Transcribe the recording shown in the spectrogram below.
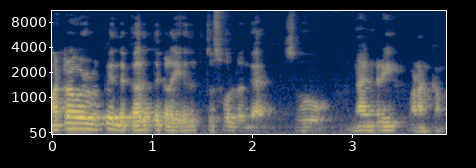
மற்றவர்களுக்கு இந்த கருத்துக்களை எதிர்த்து சொல்லுங்க. ஸோ நன்றி வணக்கம்.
